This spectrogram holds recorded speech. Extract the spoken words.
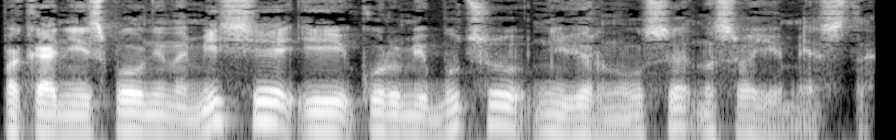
пока не исполнена миссия и Курумибуцу не вернулся на свое место.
